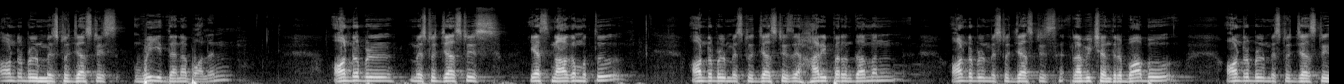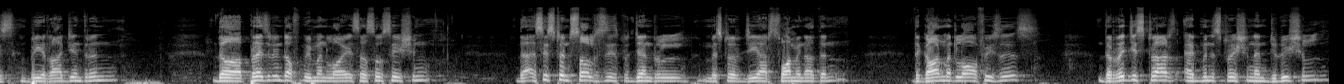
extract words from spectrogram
Honorable Mr. Justice V. Dhanapalan, Honorable Mr. Justice S. Nagamuthu, Honorable Mr. Justice Hari Parandaman, Honorable Mr. Justice Ravi Chandra Babu, Honorable Mr. Justice B. Rajendran, the President of Women Lawyers Association, the Assistant Solicitor General Mr. G. R. Swaminathan, the government law officers, the registrars, administration and judicial,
